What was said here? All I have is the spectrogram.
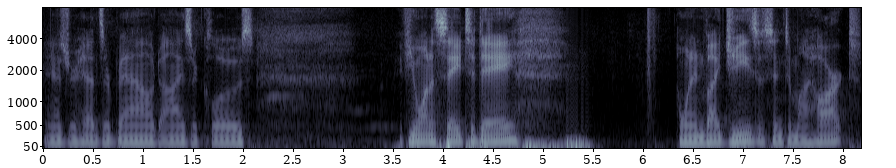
And as your heads are bowed, eyes are closed. If you want to say today, I want to invite Jesus into my heart,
